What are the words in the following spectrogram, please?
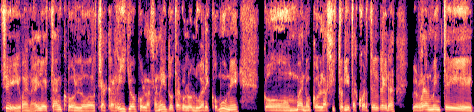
Sí, bueno, ellos están con los chacarrillos, con las anécdotas, con los lugares comunes, con, bueno, con las historietas cuarteleras, pero realmente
